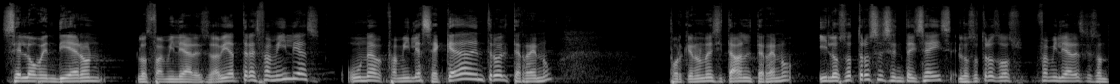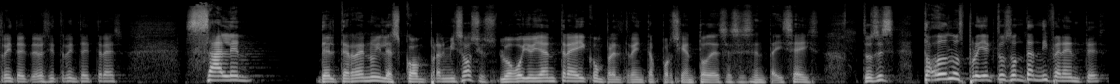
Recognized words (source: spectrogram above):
se lo vendieron los familiares. Había tres familias, una familia se queda dentro del terreno porque no necesitaban el terreno y los otros 66, los otros dos familiares que son 33 y 33, salen del terreno y les compran mis socios. Luego yo ya entré y compré el 30% de ese 66. Entonces, todos los proyectos son tan diferentes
